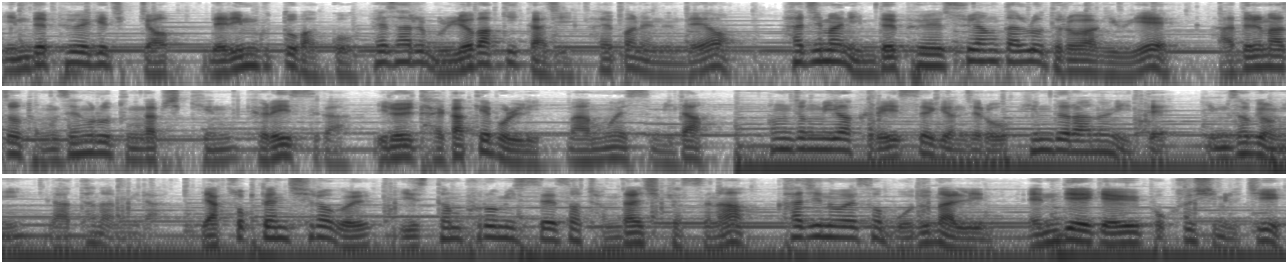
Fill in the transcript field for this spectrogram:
임 대표에게 직접 내림굿도 받고 회사를 물려받기까지 할 뻔했는데요. 하지만 임 대표의 수양딸로 들어가기 위해 아들마저 동생으로 둔갑시킨 그레이스가 이를 달갑게 볼리 만무했습니다. 황정미가 그레이스의 견제로 힘들어하는 이때 임석용이 나타납니다. 약속된 7억을 이스턴 프로미스에서 전달시켰으나 카지노에서 모두 날린 앤디에게의 복수심일지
